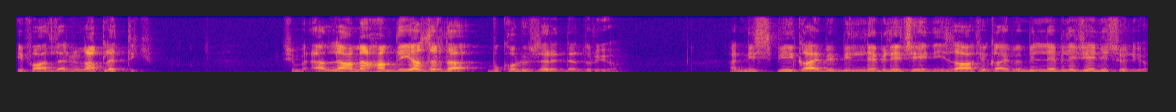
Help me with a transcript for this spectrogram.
ifadelerini naklettik. Şimdi Allame Hamdi Yazır da bu konu üzerinde duruyor. Yani nisbi gaybın bilinebileceğini, izafi gaybın bilinebileceğini söylüyor.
